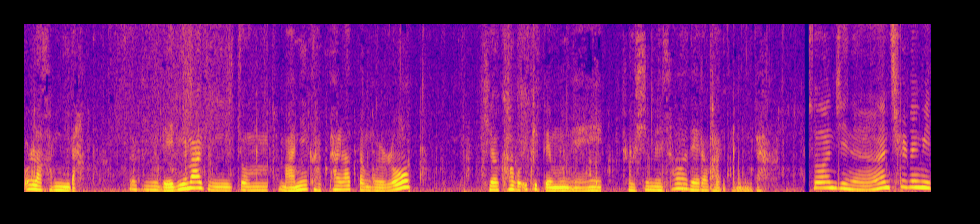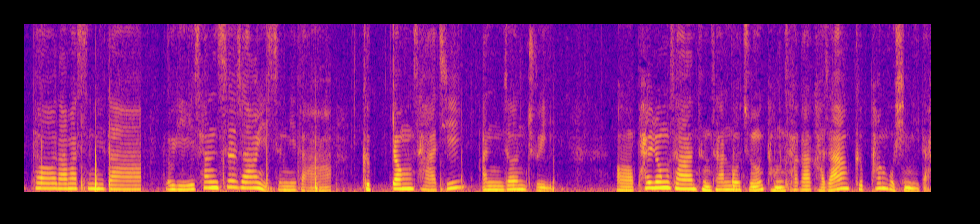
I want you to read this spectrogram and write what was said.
올라갑니다. 여기 내리막이 좀 많이 가팔랐던 걸로 기억하고 있기 때문에 조심해서 내려가야 됩니다. 수원지는 700m 남았습니다. 여기 산스장이 있습니다. 급경사지 안전주의. 어, 팔룡산 등산로 중 경사가 가장 급한 곳입니다.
